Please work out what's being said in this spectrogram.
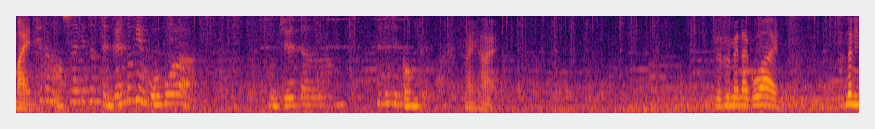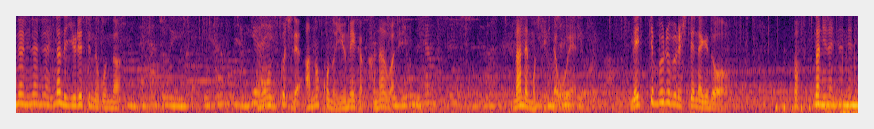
前に看到老师那边就整个人都变活泼了。我觉得这就是功德吧。はいはい。進めない怖い何何何何なんで揺れてんのこんな。もう。少しであの子の夢が叶うわね。何年もしてきた応援。めっちゃブルブルしてんだけど。あ何何何何。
